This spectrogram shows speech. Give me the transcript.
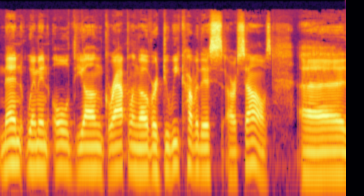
men, women, old, young, grappling over: Do we cover this ourselves? Uh,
